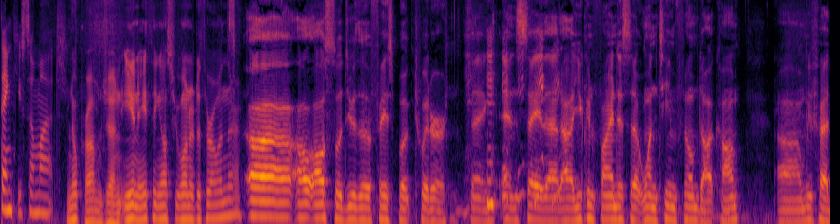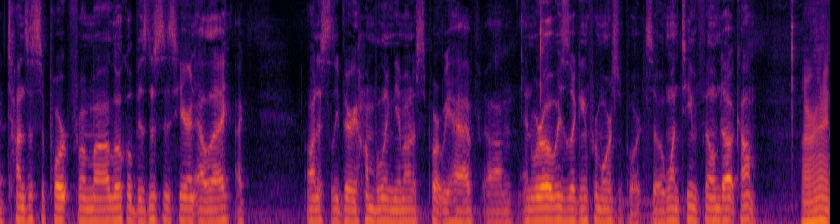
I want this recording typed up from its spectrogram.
thank you so much. No problem, Jen. Ian, anything else you wanted to throw in there? Uh, I'll also do the Facebook, Twitter thing and say that uh, you can find us at oneteamfilm.com. Um, we've had tons of support from uh, local businesses here in LA. I, honestly, very humbling the amount of support we have, um, and we're always looking for more support. So, oneteamfilm.com. All right.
